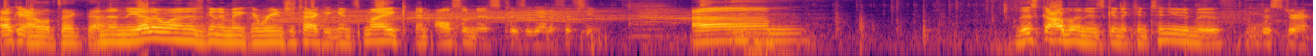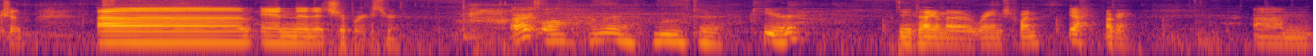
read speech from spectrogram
Okay. I will take that. And then the other one is going to make a ranged attack against Mike and also miss because he got a 15. Um, this goblin is going to continue to move this direction. Um, and then it's Shipwreck's turn. All right, well, I'm going to move to here. you attacking the ranged one? Yeah. Okay. Um,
